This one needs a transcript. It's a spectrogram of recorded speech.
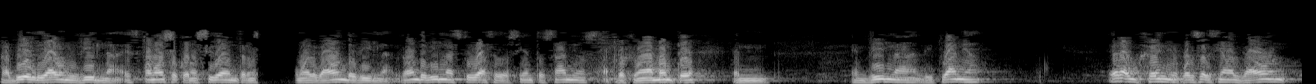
Rabbi Eliyahu Vilna, es famoso, conocido entre nosotros como el Gaón de Vilna. El Gaón de Vilna estuvo hace 200 años aproximadamente en, en Vilna, Lituania. Era un genio, por eso le llama el Gaón.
